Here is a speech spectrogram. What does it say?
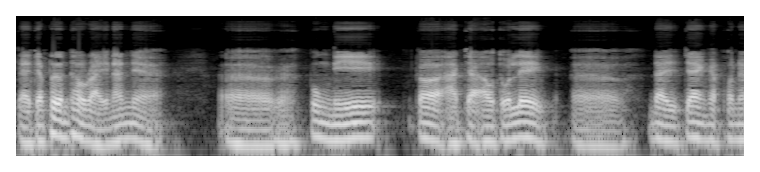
แต่จะเพิ่มเท่าไหร่นั้นเนี่ยพรุ่งนี้ก็อาจจะเอาตัวเลขเได้แจ้งกับพ่อแม่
